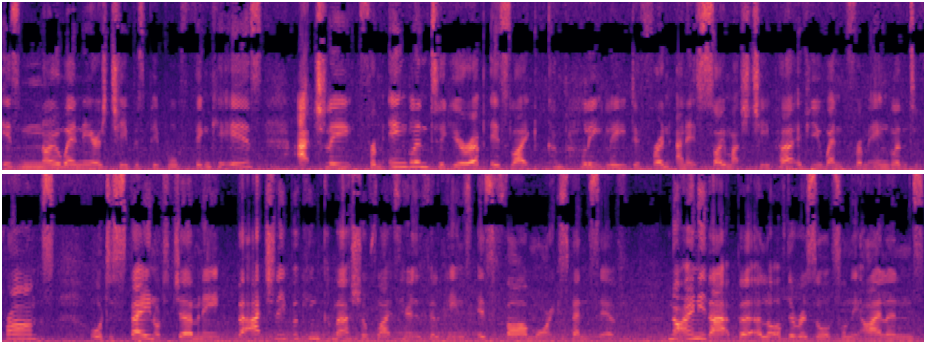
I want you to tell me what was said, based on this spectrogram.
is nowhere near as cheap as people think it is. Actually, from England to Europe is like completely different and it's so much cheaper if you went from England to France or to Spain or to Germany. But actually, booking commercial flights here in the Philippines is far more expensive. Not only that, but a lot of the resorts on the islands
